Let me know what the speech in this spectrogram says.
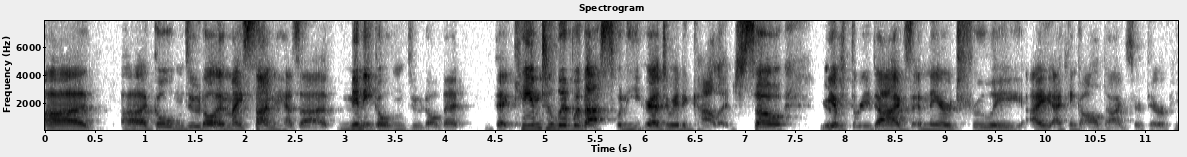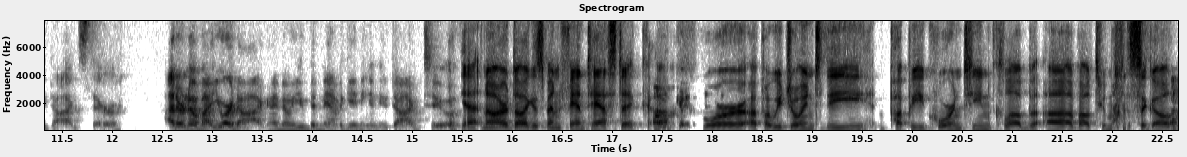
uh, uh, golden doodle, and my son has a mini golden doodle that that came to live with us when he graduated college. So we have three dogs, and they are truly. I, I think all dogs are therapy dogs. They're I don't know about your dog. I know you've been navigating a new dog too. Yeah, no, our dog has been fantastic. Oh, uh, for uh, we joined the puppy quarantine club uh, about two months ago,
